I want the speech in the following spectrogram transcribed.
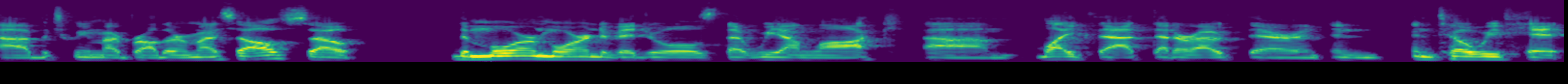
uh, between my brother and myself. So the more and more individuals that we unlock um, like that that are out there, and, and, until we've hit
